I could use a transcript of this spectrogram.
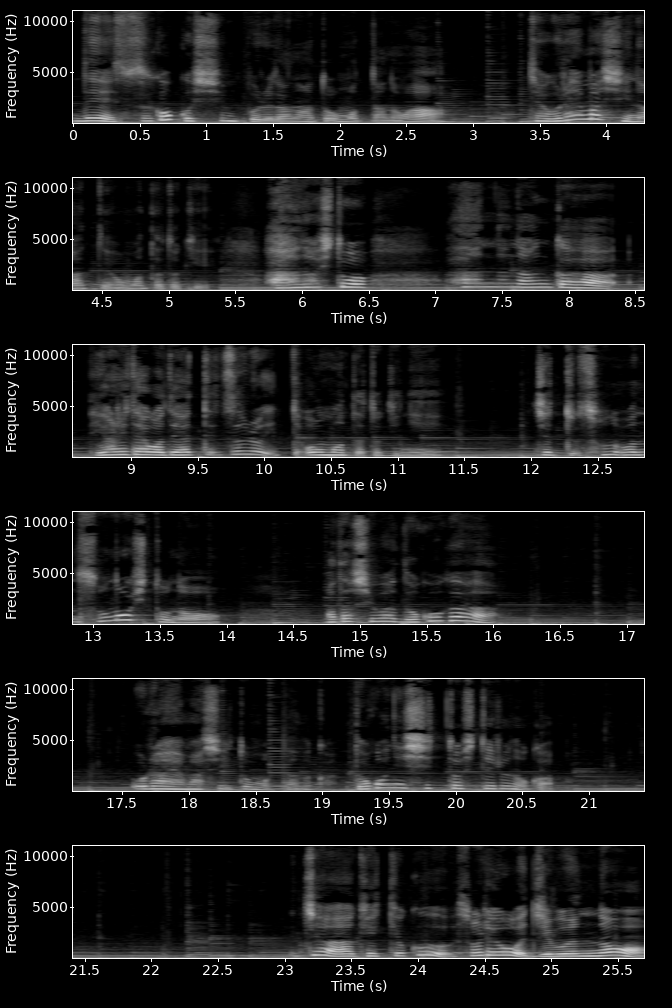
ですごくシンプルだなと思ったのはじゃあ羨ましいなって思った時あの人あんななんかやりたいことやってずるいって思った時にちょっとそのその人の私はどこが羨ましいと思ったのかどこに嫉妬してるのか。じゃあ結局それを自分の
